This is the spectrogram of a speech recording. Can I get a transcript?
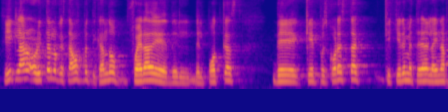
Sí, claro, ahorita lo que estábamos platicando fuera de- del, del podcast, de que pues Cora está, que quiere meter en el lineup,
